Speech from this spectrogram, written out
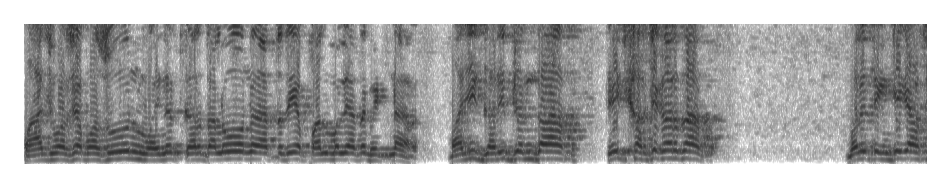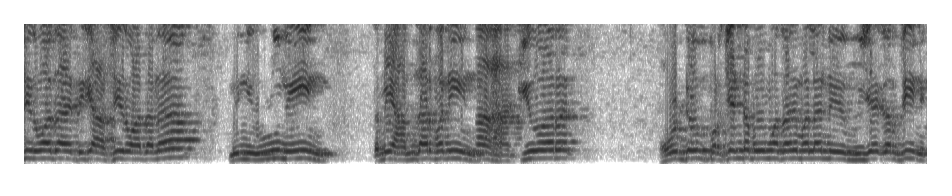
पाच वर्षापासून मेहनत करत आलो ना आता ते फल मला आता भेटणार. माझी गरीब जनता तेच खर्च करतात. मला त्यांचे जे आशीर्वाद आहे त्याच्या आशीर्वादानं मी निवडून येईन तर मी आमदार बनीन. हाकीवर व्होट देऊन प्रचंड बहुमताने मला नि- विजय करतील.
